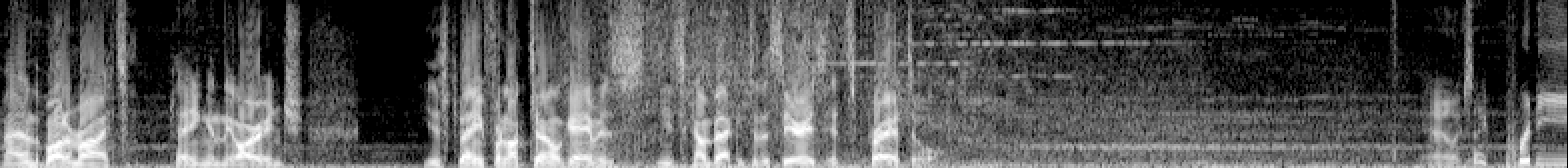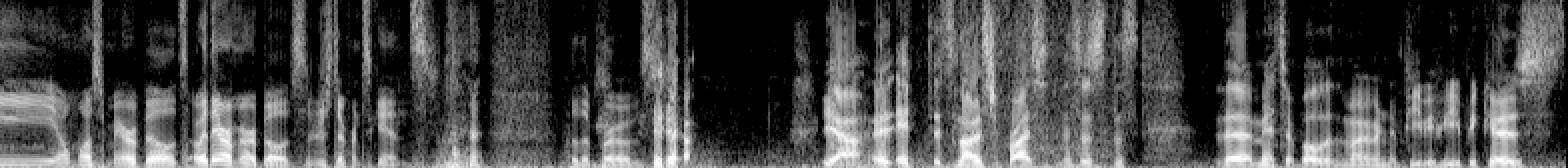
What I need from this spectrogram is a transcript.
Man in the bottom right, playing in the orange. He's playing for Nocturnal Gamers, needs to come back into the series. It's Praetor. And it looks like pretty almost mirror builds. Oh, they are mirror builds. They're just different skins for the probes. yeah. Yeah, it, it, it's not a surprise. This is this the meta build at the moment in PvP because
